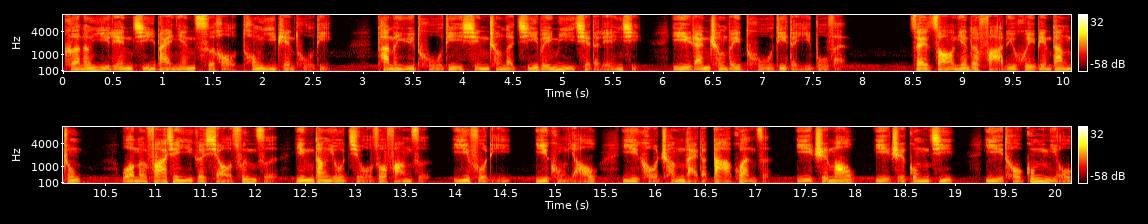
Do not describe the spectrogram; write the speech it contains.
可能一连几百年伺候同一片土地，他们与土地形成了极为密切的联系，已然成为土地的一部分。在早年的法律汇编当中，我们发现一个小村子应当有九座房子、一副犁、一孔窑、一口盛奶的大罐子、一只猫、一只公鸡、一头公牛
